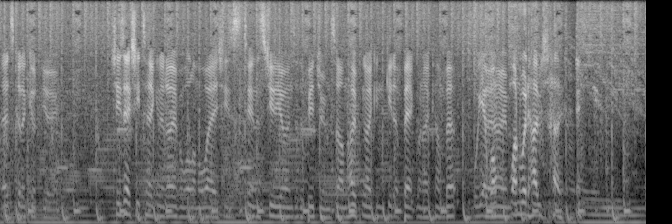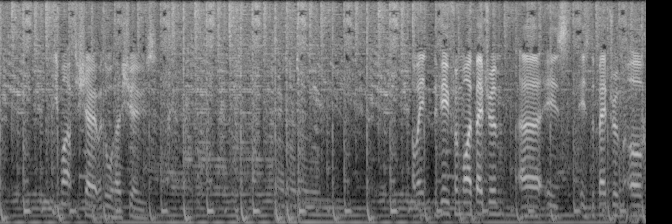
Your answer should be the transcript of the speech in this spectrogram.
that's got a good view. She's actually taken it over while I'm away. She's turned the studio into the bedroom, so I'm hoping I can get it back when I come back. Well, yeah, one, one would hope so. you might have to share it with all her shoes. I mean, the view from my bedroom uh, is is the bedroom of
